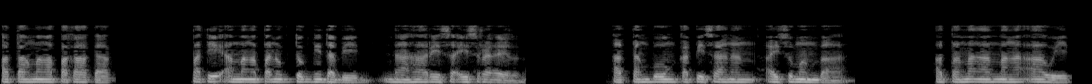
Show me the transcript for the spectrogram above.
at ang mga pakakak, pati ang mga panugtog ni David na hari sa Israel, at ang buong kapisanan ay sumamba, at ang mga mga awit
